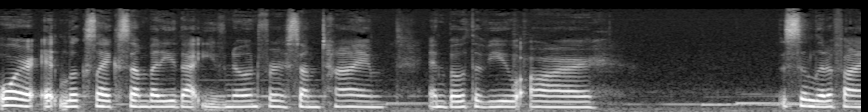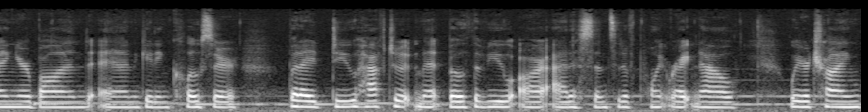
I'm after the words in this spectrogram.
Or it looks like somebody that you've known for some time, and both of you are solidifying your bond and getting closer but I do have to admit both of you are at a sensitive point right now where you're trying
